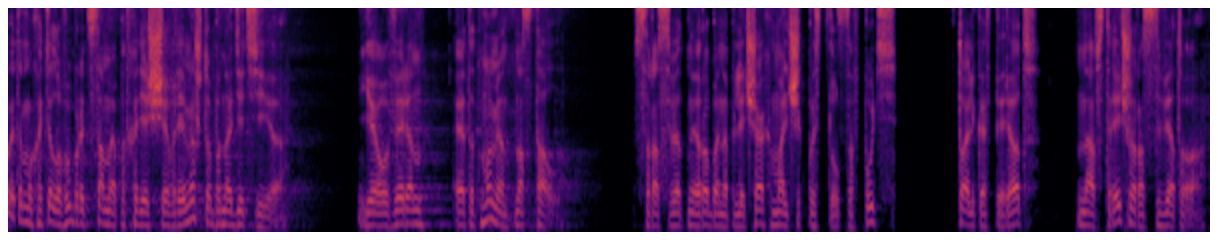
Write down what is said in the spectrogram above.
поэтому хотел выбрать самое подходящее время, чтобы надеть её. Я уверен, этот момент настал. С рассветной робой на плечах мальчик пустился в путь. Только вперёд, навстречу рассвету.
